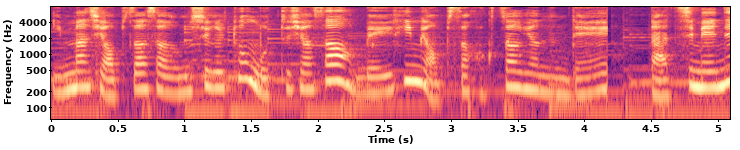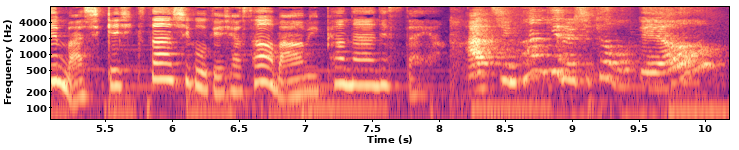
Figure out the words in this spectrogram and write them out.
입맛이 없어서 음식을 통 못 드셔서 매일 힘이 없어 걱정이었는데 아침에는 맛있게 식사하시고 계셔서 마음이 편안했어요. 아침 환기를 시켜볼게요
